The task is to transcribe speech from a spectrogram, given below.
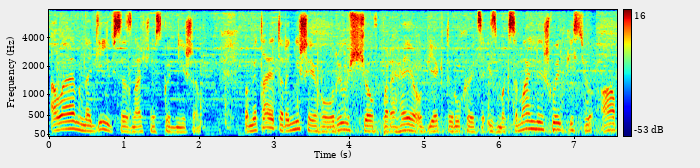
Але на ділі все значно складніше. Пам'ятаєте, раніше я говорив, що в перигеї об'єкти рухаються із максимальною швидкістю, а в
